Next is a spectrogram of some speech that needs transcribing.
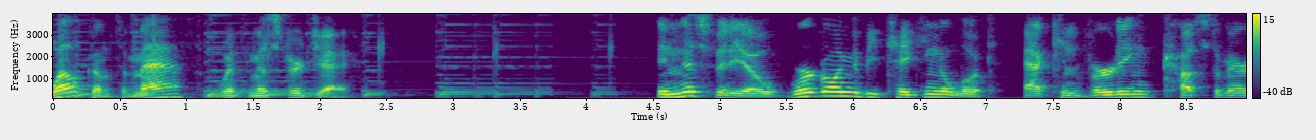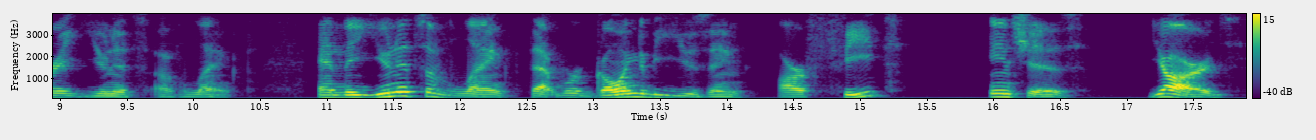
Welcome to Math with Mr. J. In this video, we're going to be taking a look at converting customary units of length. And the units of length that we're going to be using are feet, inches, yards,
